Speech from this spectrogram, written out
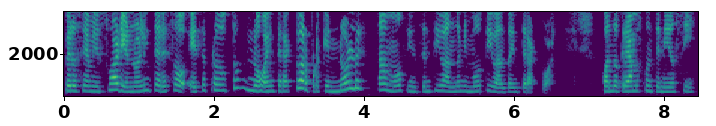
Pero si a mi usuario no le interesó ese producto, no va a interactuar porque no lo estamos incentivando ni motivando a interactuar. Cuando creamos contenido, sí,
